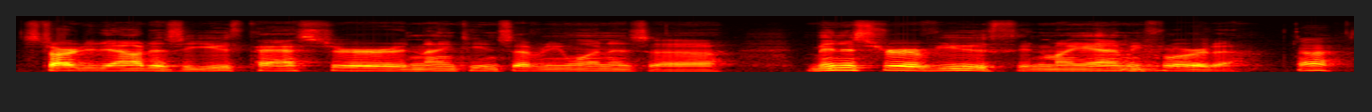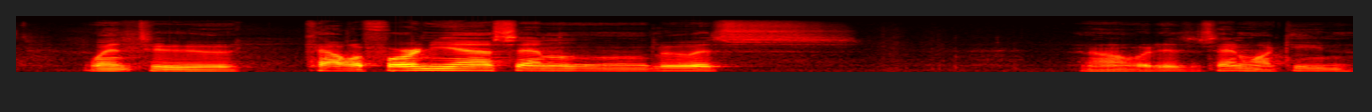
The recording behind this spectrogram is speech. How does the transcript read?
started out as a youth pastor in 1971 as a minister of youth in Miami, Florida. Ah, Went to California, San Luis. No, what is it? San Joaquin.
